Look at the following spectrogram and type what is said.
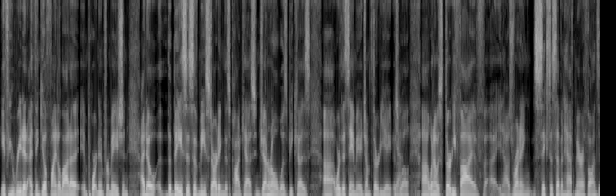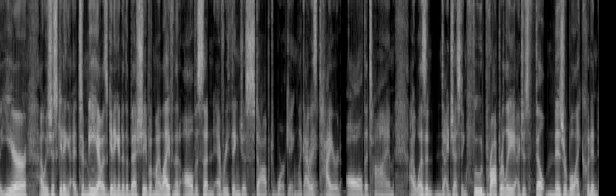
if you read it, I think you'll find a lot of important information. I know the basis of me starting this podcast in general was because uh, we're the same age. I'm 38 as Yeah. well. Uh, when I was 35, uh, you know, I was running six to seven half marathons a year. I was just getting to me, I was getting into the best shape of my life, and then all of a sudden, everything just stopped working. Like I was tired all the time. I wasn't digesting food properly. I just felt miserable. I couldn't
